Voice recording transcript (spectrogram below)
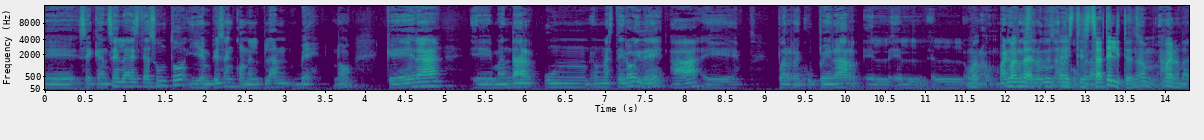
eh, se cancela este asunto y empiezan con el plan B, ¿no? Que era eh, mandar un, un asteroide a eh, pues recuperar el, el, el o Ma- varios manda- asteroides a este, satélites, ¿no? Sam- Bueno,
